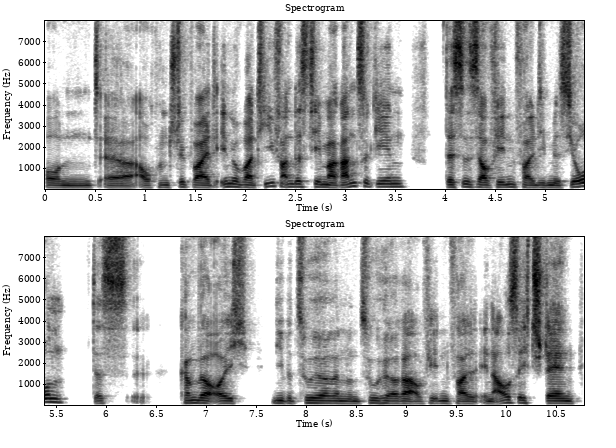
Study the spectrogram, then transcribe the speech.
und äh, auch ein Stück weit innovativ an das Thema ranzugehen. Das ist auf jeden Fall die Mission. Das äh, können wir euch, liebe Zuhörerinnen und Zuhörer, auf jeden Fall in Aussicht stellen.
